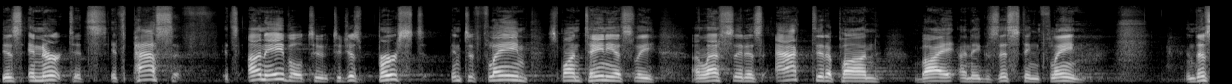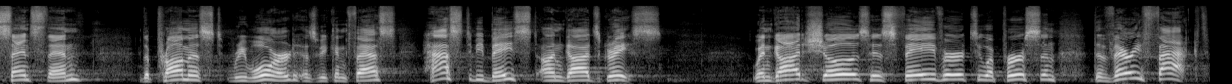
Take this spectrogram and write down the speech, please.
is inert, it's, it's passive, it's unable to, to just burst into flame spontaneously unless it is acted upon by an existing flame. In this sense, then, the promised reward, as we confess, has to be based on God's grace. When God shows his favor to a person, the very fact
